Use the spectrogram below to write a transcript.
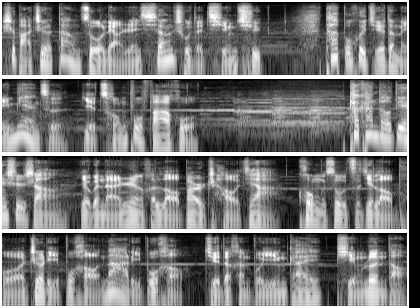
是把这当做两人相处的情趣。”他不会觉得没面子，也从不发火。他看到电视上有个男人和老伴儿吵架，控诉自己老婆这里不好那里不好，觉得很不应该，评论道：“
